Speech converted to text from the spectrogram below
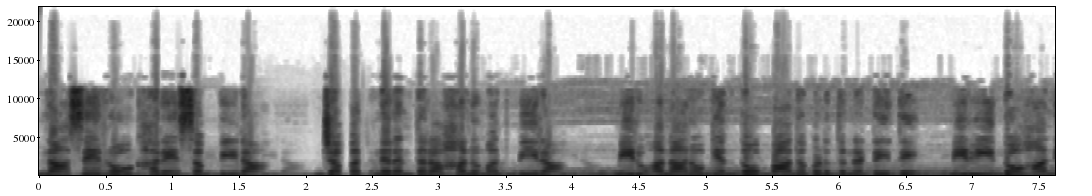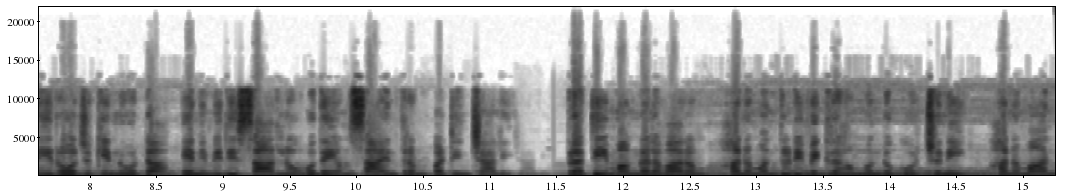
నాసే రోగ్ హరే సబ్ పీడా. జపత్ నిరంతర హనుమత్ బీరా. మీరు అనారోగ్యంతో బాధపడుతున్నట్టయితే మీరు ఈ దోహాన్ని రోజుకి నూట ఎనిమిది సార్లు ఉదయం సాయంత్రం పఠించాలి. ప్రతి మంగళవారం హనుమంతుడి విగ్రహం ముందు కూర్చుని హనుమాన్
